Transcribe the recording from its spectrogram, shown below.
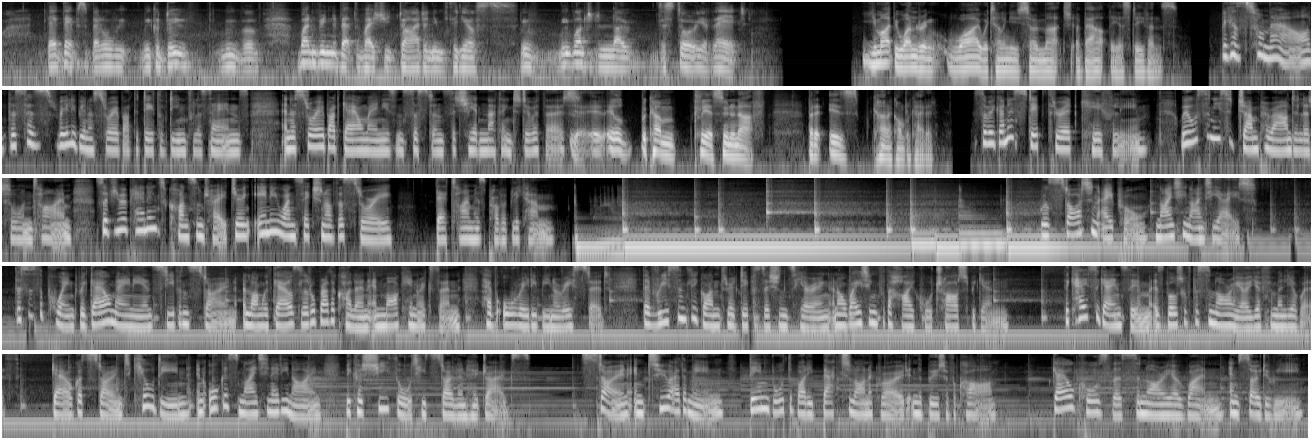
That that was about all we, we could do. We were wondering about the way she died and everything else. We we wanted to know the story of that. You might be wondering why we're telling you so much about Leah Stevens. Because till now, this has really been a story about the death of Deane Fuller-Sandys and a story about Gail Maney's insistence that she had nothing to do with it. Yeah, it, it'll become clear soon enough, but it is kind of complicated. So we're going to step through it carefully. We also need to jump around a little in time. So if you were planning to concentrate during any one section of this story, that time has probably come. We'll start in April 1998. This is the point where Gail Maney and Stephen Stone, along with Gail's little brother Colin and Mark Henriksen, have already been arrested. They've recently gone through a depositions hearing and are waiting for the High Court trial to begin. The case against them is built off the scenario you're familiar with. Gail got Stone to kill Deane in August 1989 because she thought he'd stolen her drugs. Stone and two other men then brought the body back to Larnoch Road in the boot of a car. Gail calls this Scenario 1, and so do we.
